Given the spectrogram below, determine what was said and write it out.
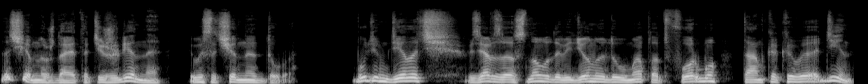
Зачем нужна эта тяжеленная и высоченная дура? Будем делать, взяв за основу доведенную до ума платформу танка КВ-1.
